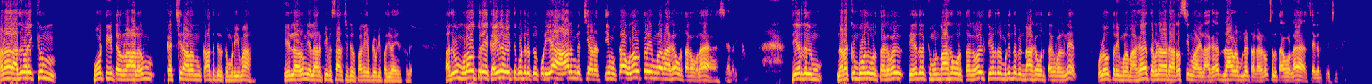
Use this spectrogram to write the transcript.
ஆனால் அது வரைக்கும் போட்டியிட்டவர்களாலும் கட்சினாலும் காத்துட்டு இருக்க முடியுமா? எல்லாரும் எல்லார்ட்டையும் விசாரிச்சுட்டு இருப்பாங்க எப்படி எப்படி பதிவாயிருக்குன்னு. அதுவும் உளவுத்துறையை கையில வைத்துக் கொண்டிருக்கக்கூடிய ஆளும் கட்சியான திமுக உளவுத்துறை மூலமாக ஒரு தகவலை சேகரிக்கும். தேர்தல் நடக்கும்போது ஒரு தகவல் தேர்தலுக்கு முன்பாக ஒரு தகவல் தேர்தல் முடிந்த பின்பாக ஒரு தகவல்னு உளவுத்துறை மூலமாக தமிழ்நாடு அரசின் வாயிலாக திராவிட முன்னேற்ற கழகம் சில தகவலை சேகரித்து வச்சிருக்கு.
